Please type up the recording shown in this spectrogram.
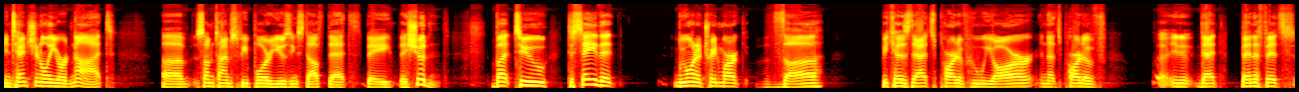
intentionally or not, uh, sometimes people are using stuff that they they shouldn't. But to to say that we want to trademark the because that's part of who we are and that's part of uh, you know, that benefits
